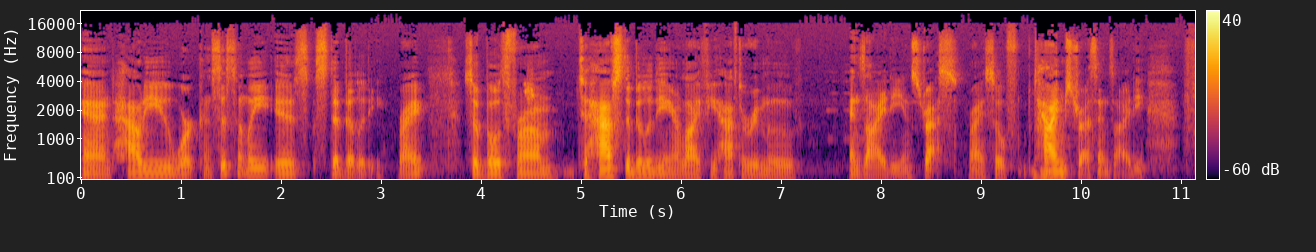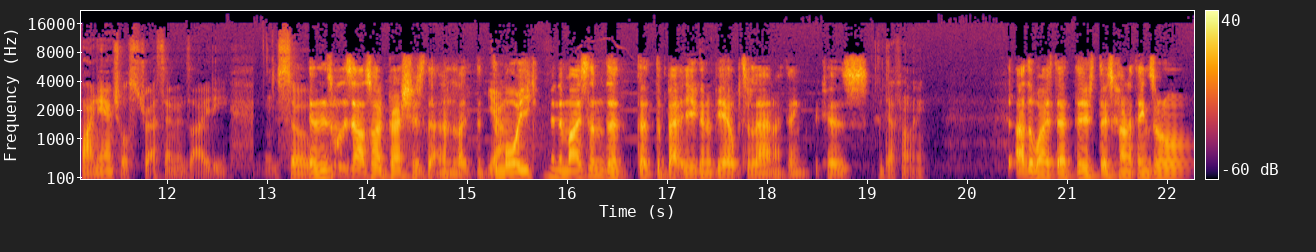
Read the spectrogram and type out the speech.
And how do you work consistently is stability right? So both from to have stability in your life you have to remove anxiety and stress right? So mm-hmm. time stress anxiety financial stress and anxiety. So Yeah, there's all these outside pressures that, and like, the, Yeah. the more you can minimize them, the, the the better you're going to be able to learn. I think because definitely. otherwise, there- there's those kind of things are all,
